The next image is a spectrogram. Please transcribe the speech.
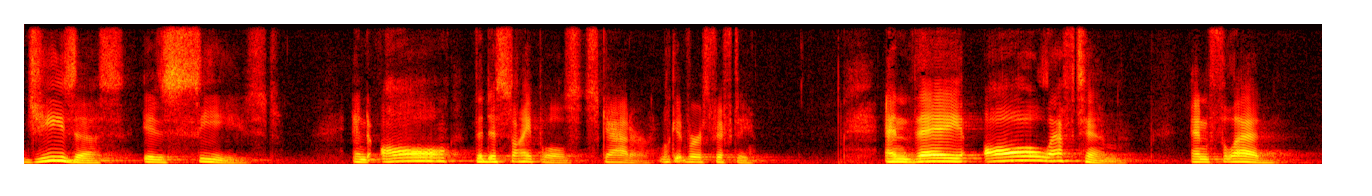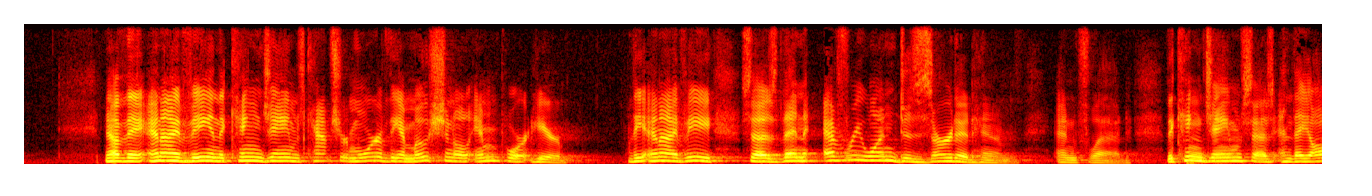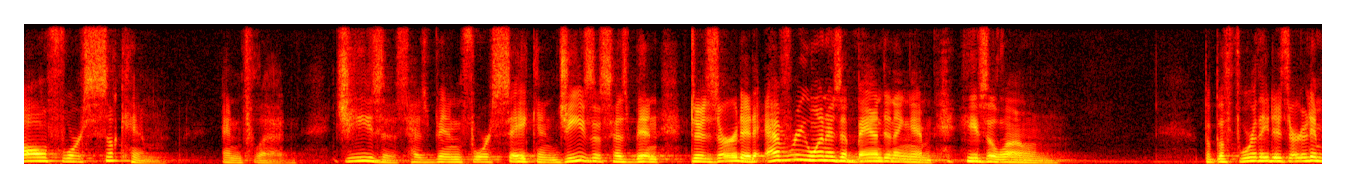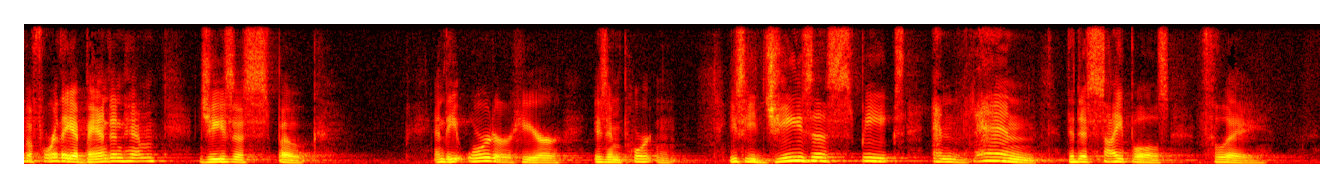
Jesus is seized, and all the disciples scatter. Look at verse 50. And they all left him and fled. Now, the NIV and the King James capture more of the emotional import here. The NIV says, Then everyone deserted him and fled. The King James says, And they all forsook him and fled. Jesus has been forsaken. Jesus has been deserted. Everyone is abandoning him. He's alone. But before they deserted him, before they abandoned him, Jesus spoke. And the order here is important. You see, Jesus speaks and then the disciples flee.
